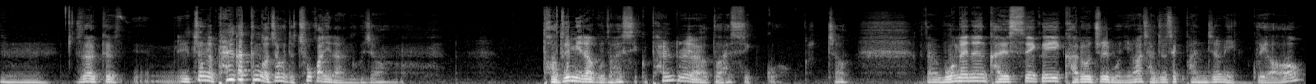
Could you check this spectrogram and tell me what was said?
음, 그래서 그 일종의 팔 같은 거죠, 그죠? 초관이라는 거죠. 더듬이라고도 할 수 있고 팔이라고도 할 수 있고 그렇죠. 그다음에 몸에는 갈색의 가로줄 무늬와 자주색 반점이 있고요.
